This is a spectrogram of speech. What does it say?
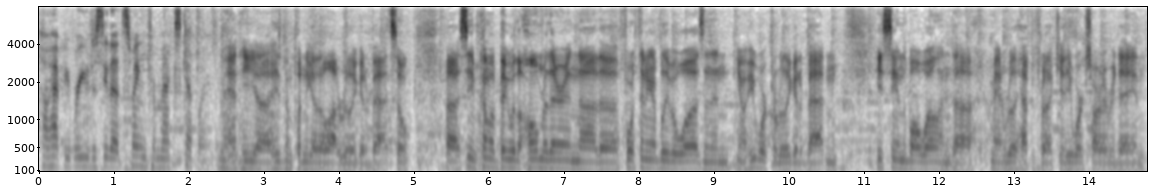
How happy were you to see that swing from Max Kepler? Man, he uh, he's been putting together a lot of really good at bats. So, uh, see him come up big with a homer there in uh, the fourth inning, I believe it was, and then you know he worked a really good at bat, and he's seeing the ball well. And uh, man, really happy for that kid. He works hard every day, and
